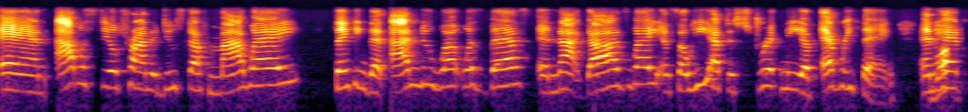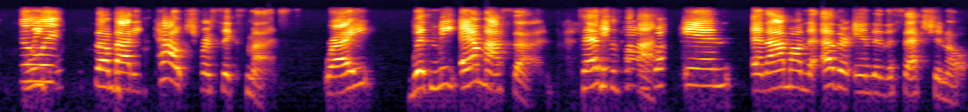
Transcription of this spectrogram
and I was still trying to do stuff my way thinking that I knew what was best and not God's way. And so he had to strip me of everything and what? had to sleep somebody's couch for six months, right? With me and my son. Testify. One end and I'm on the other end of the sectional.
